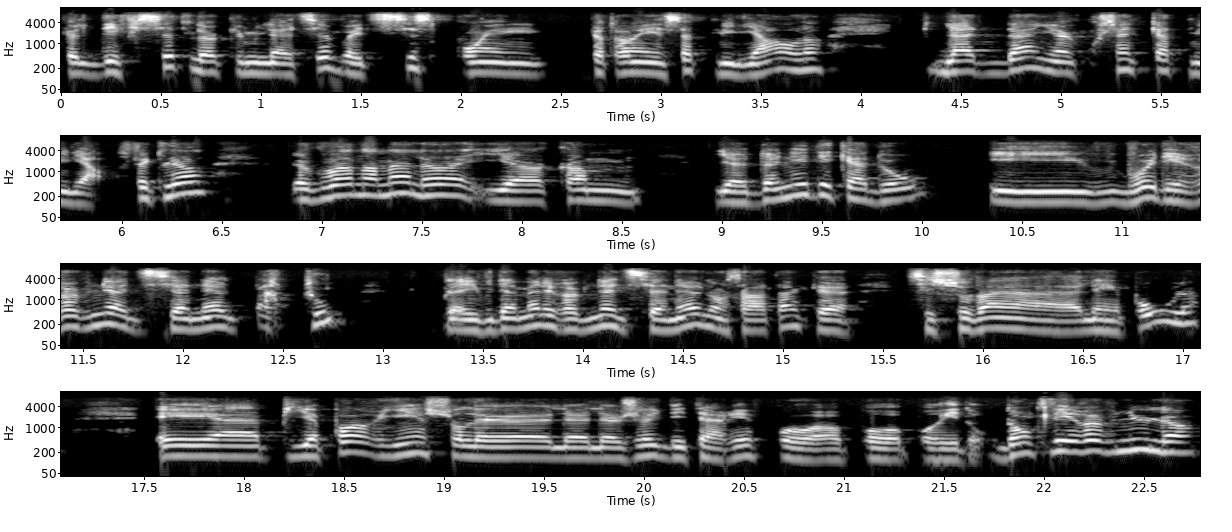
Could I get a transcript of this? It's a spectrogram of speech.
que le déficit là, cumulatif va être 6,87 milliards. Là. là-dedans, il y a un coussin de 4 milliards. Ça fait que là, le gouvernement, là, il a comme il a donné des cadeaux, il voit des revenus additionnels partout. Évidemment, les revenus additionnels, on s'entend que c'est souvent euh, l'impôt, là. Et euh, puis, il n'y a pas rien sur le, le, gel des tarifs pour, pour, pour Donc, les revenus, là,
